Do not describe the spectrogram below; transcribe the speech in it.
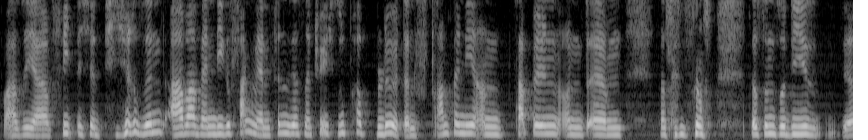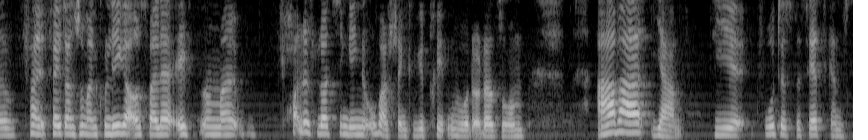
quasi ja friedliche Tiere sind, aber wenn die gefangen werden, finden sie das natürlich super blöd. Dann strampeln die und zappeln und ähm, das sind so, das sind so die, der fällt dann schon mal ein Kollege aus, weil der echt so mal volles Lottchen gegen den Oberschenkel getreten wurde oder so. Aber ja, die Quote ist bis jetzt ganz,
